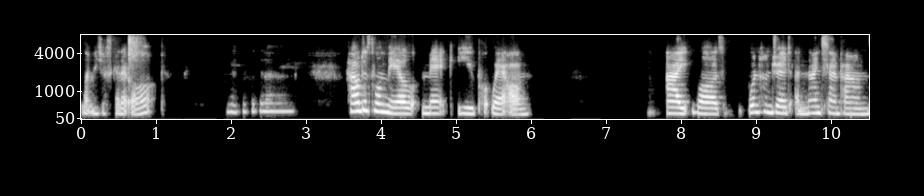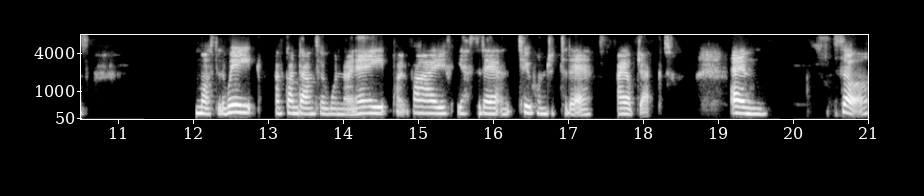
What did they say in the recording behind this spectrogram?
let me just get it up. How does one meal make you put weight on? I was 199 pounds most of the week. I've gone down to 198.5 yesterday and 200 today. I object. Um, so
